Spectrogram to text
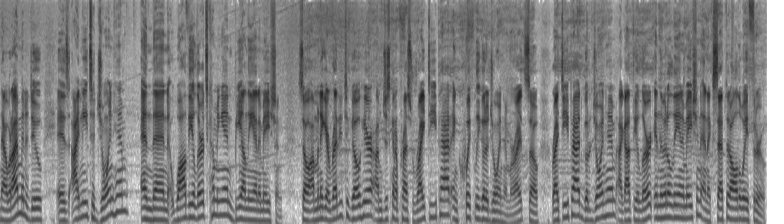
Now, what I'm going to do is I need to join him and then while the alert's coming in, be on the animation. So I'm gonna get ready to go here. I'm just gonna press right D-pad and quickly go to join him, all right? So right D-pad, go to join him. I got the alert in the middle of the animation and accept it all the way through.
